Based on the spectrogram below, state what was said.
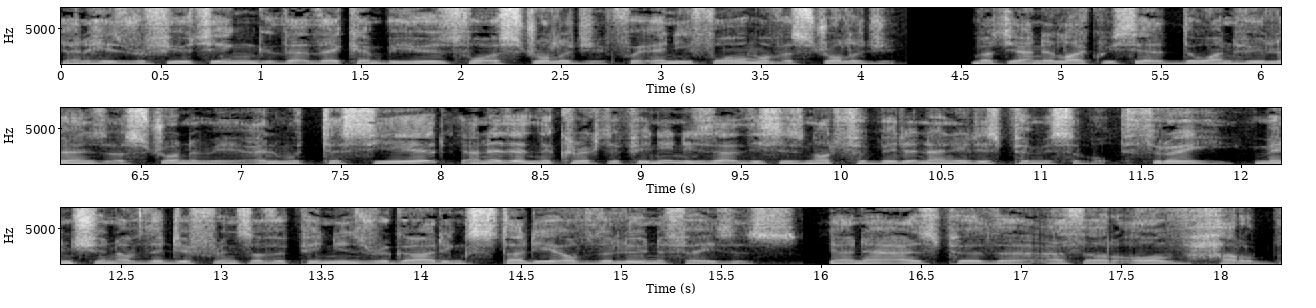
Yani he's refuting that they can be used for astrology, for any form of astrology. But yani, like we said, the one who learns astronomy, ilm tasyir, yani, then the correct opinion is that this is not forbidden and it is permissible. Three, mention of the difference of opinions regarding study of the lunar phases. As per the Athar of Harb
